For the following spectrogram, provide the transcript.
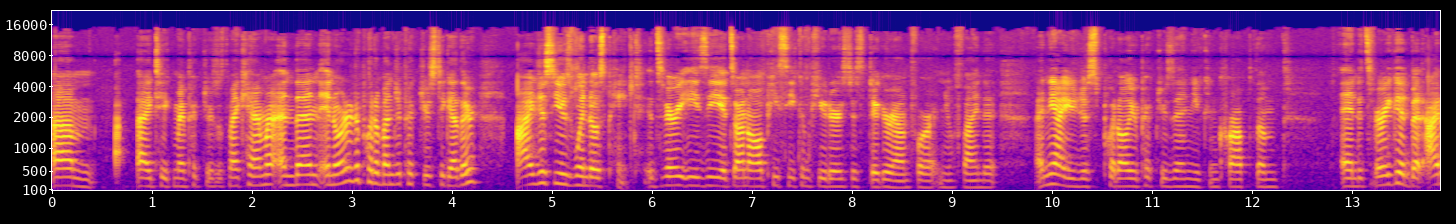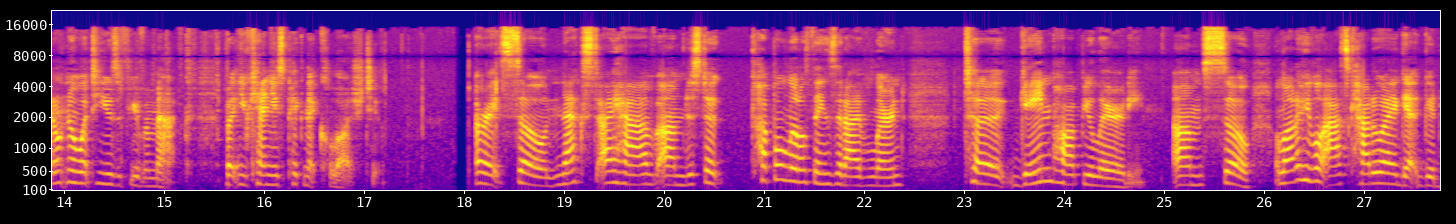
Um, I take my pictures with my camera, and then in order to put a bunch of pictures together, I just use Windows Paint. It's very easy. It's on all PC computers. Just dig around for it, and you'll find it. And yeah, you just put all your pictures in. You can crop them, and it's very good. But I don't know what to use if you have a Mac. But you can use Picnik Collage too. Alright, so next I have um, just a couple little things that I've learned to gain popularity. Um, so, a lot of people ask, how do I get good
